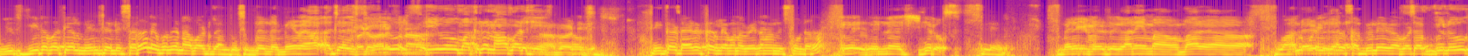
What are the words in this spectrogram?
జీ- జీతభత్యాలు మీరు చెల్లిస్తారా? లేకపోతే నా పాటు బ్యాంక్ వచ్చింది? మేము మాత్రం నా పాడే చేస్తాం. మిగతా డైరెక్టర్లు ఏమైనా వేతనం తీసుకుంటారా? జీరో. లేదు. డైరెక్టర్ కానీ మా సభ్యులే కాబట్టి. సభ్యులు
